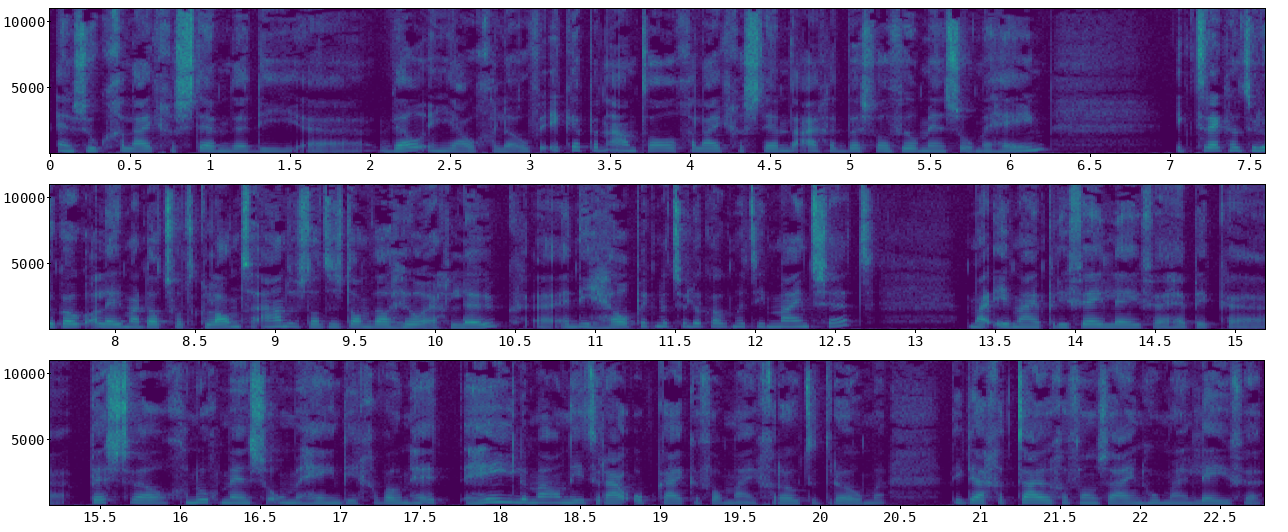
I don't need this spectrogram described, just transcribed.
En zoek gelijkgestemden die uh, wel in jou geloven. Ik heb een aantal gelijkgestemden, eigenlijk best wel veel mensen om me heen. Ik trek natuurlijk ook alleen maar dat soort klanten aan, dus dat is dan wel heel erg leuk. Uh, en die help ik natuurlijk ook met die mindset. Maar in mijn privéleven heb ik best wel genoeg mensen om me heen die gewoon he helemaal niet raar opkijken van mijn grote dromen. Die daar getuigen van zijn hoe mijn leven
